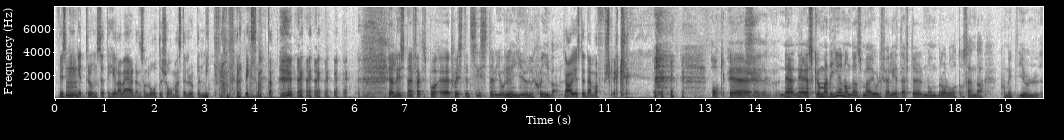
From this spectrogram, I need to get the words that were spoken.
Det finns Mm. inget trumset i hela världen som låter så om man ställer upp en mick framför den. Liksom. Jag lyssnade faktiskt på eh, Twisted Sister gjorde Mm. en julskiva. Ja, just det. Den var förskräcklig. Och eh, när, när jag skummade igenom den som jag gjorde för jag letade efter någon bra låt att sända på mitt jul,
